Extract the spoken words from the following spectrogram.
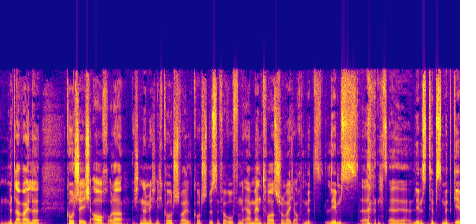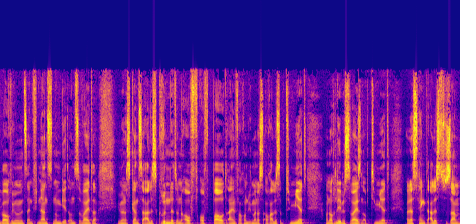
mittlerweile coache ich auch, oder ich nenne mich nicht Coach, weil Coach ist ein bisschen verrufen, eher Mentors schon, weil ich auch mit Lebens, äh, äh, Lebenstipps mitgebe, auch wie man mit seinen Finanzen umgeht und so weiter, wie man das Ganze alles gründet und auf, aufbaut einfach und wie man das auch alles optimiert und auch Lebensweisen optimiert, weil das hängt alles zusammen.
